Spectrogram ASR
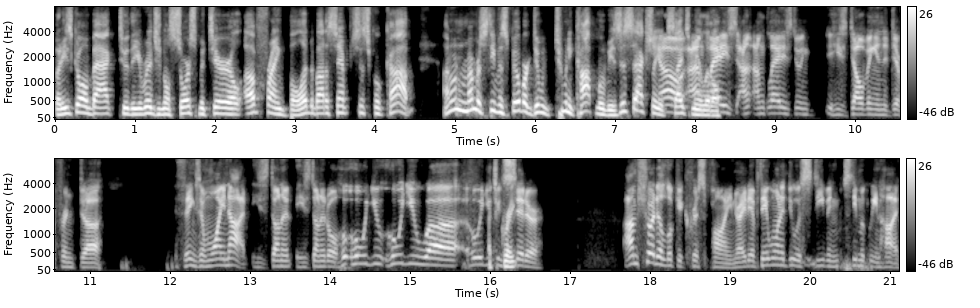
But he's going back to the original source material of Frank Bullitt about a San Francisco cop. I don't remember Steven Spielberg doing too many cop movies. This actually No, excites me I'm a little. Glad I'm glad he's doing. He's delving into different uh, things, and why not? He's done it. He's done it all. Who, who would you? Who would you? Uh, who would you That's consider? I'm sure they'll look at Chris Pine, right? If they want to do a Stephen Steve McQueen high,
